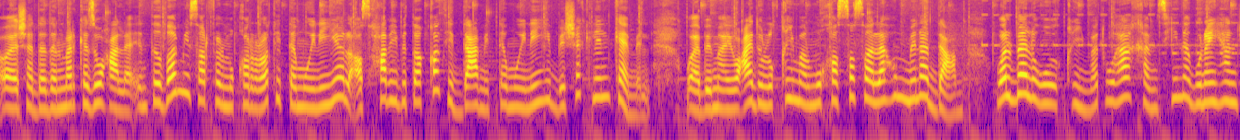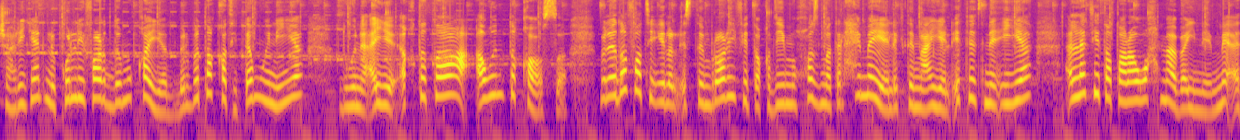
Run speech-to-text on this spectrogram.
وشدد المركز على انتظام صرف المقررات التموينية لأصحاب بطاقات الدعم التمويني بشكل كامل وبما يعادل القيمة المخصصة لهم من الدعم. والبالغ قيمتها 50 جنيها شهريا لكل فرد مقيد بالبطاقة التموينية دون أي اقتطاع أو انتقاص. بالإضافة إلى الاستمرار في تقديم حزمة الحماية الاجتماعية الاستثنائية التي تتراوح ما بين 100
